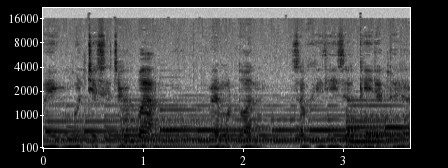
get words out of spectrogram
mình muốn chia sẻ cho các bạn về một tuần sau khi thi giữa kỳ lần thứ hai.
